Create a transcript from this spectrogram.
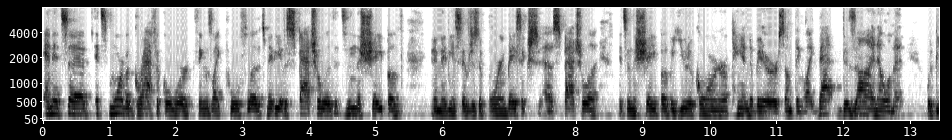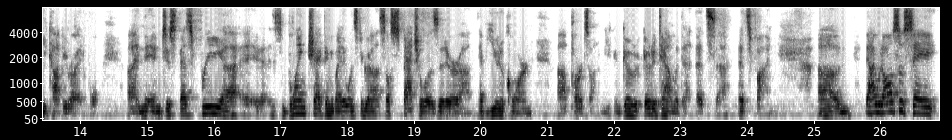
and it's a it's more of a graphical work, things like pool floats. Maybe you have a spatula that's in the shape of you know, maybe instead of just a boring basic uh, spatula, it's in the shape of a unicorn or a panda bear or something like that. Design element would be copyrightable. Uh, and, and, just that's free. Uh, it's a blank check to anybody that wants to go out and sell spatulas that are uh, have unicorn uh, parts on them. You can go go to town with that. That's uh, that's fine. Um, I would also say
